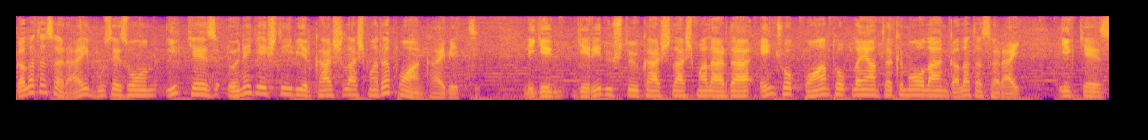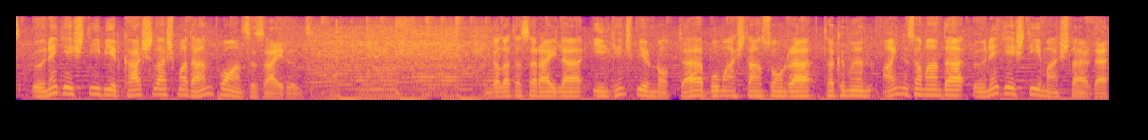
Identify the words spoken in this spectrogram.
Galatasaray bu sezon ilk kez öne geçtiği bir karşılaşmada puan kaybetti. Ligin geri düştüğü karşılaşmalarda en çok puan toplayan takımı olan Galatasaray, ilk kez öne geçtiği bir karşılaşmadan puansız ayrıldı. Galatasaray'la ilginç bir notta bu maçtan sonra takımın aynı zamanda öne geçtiği maçlarda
